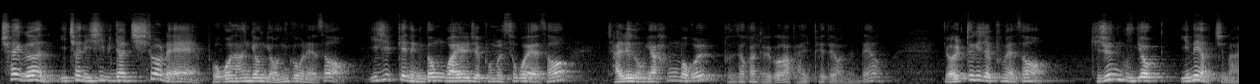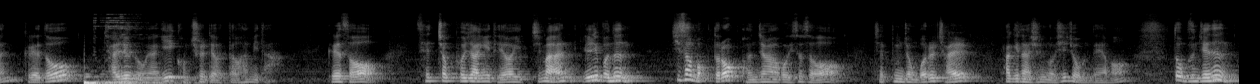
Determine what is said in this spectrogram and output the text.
최근 2022년 7월에 보건환경연구원에서 20개 냉동과일 제품을 수거해서 잔류농약 항목을 분석한 결과가 발표되었는데요. 12개 제품에서 기준 구역 이내였지만 그래도 잔류농약이 검출되었다고 합니다. 그래서 세척 포장이 되어 있지만 일부는 씻어 먹도록 권장하고 있어서 제품 정보를 잘 확인하시는 것이 좋은데요. 또 문제는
